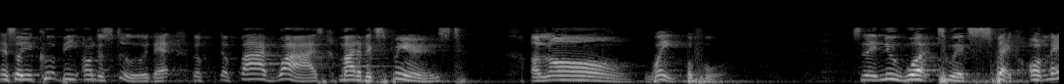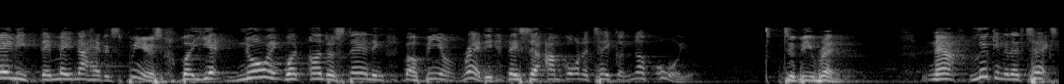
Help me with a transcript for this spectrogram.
And so it could be understood that the, the five wise might have experienced a long wait before so they knew what to expect. Or maybe they may not have experienced, but yet knowing what understanding of being ready, they said, I'm going to take enough oil to be ready. Now, looking at the text,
